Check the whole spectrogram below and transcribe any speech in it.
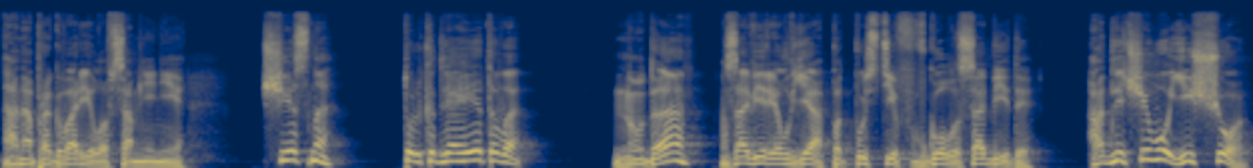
Она проговорила в сомнении. «Честно? Только для этого?» «Ну да», — заверил я, подпустив в голос обиды. «А для чего еще?»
